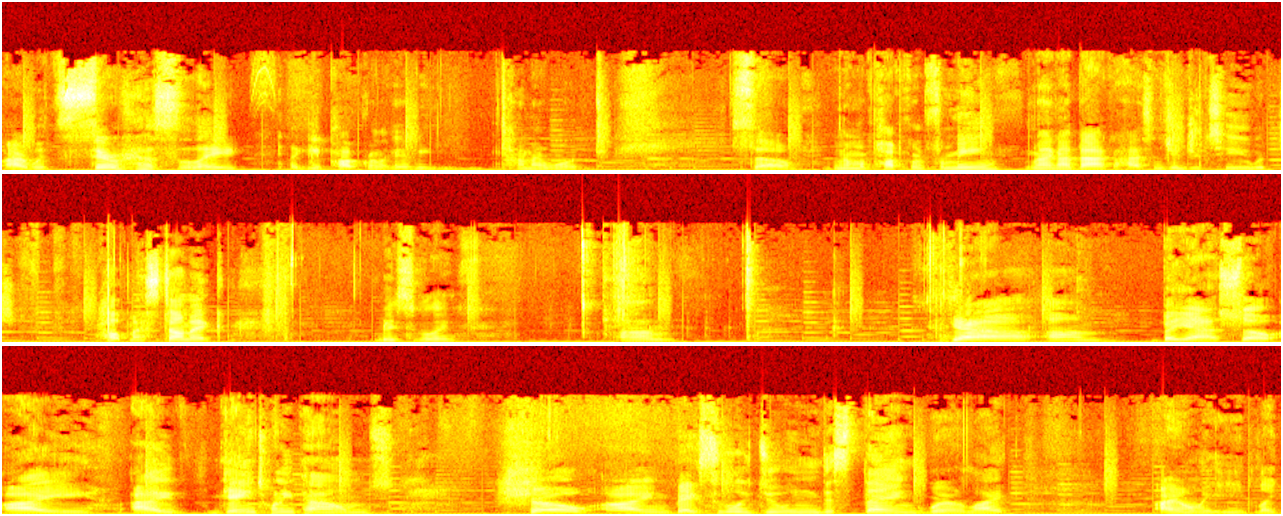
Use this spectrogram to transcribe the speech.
I would seriously like eat popcorn like every time I worked. So, no more popcorn for me. When I got back, I had some ginger tea, which helped my stomach, basically. Um, yeah, um, but yeah, so I I gained 20 pounds. So I'm basically doing this thing where like I only eat like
